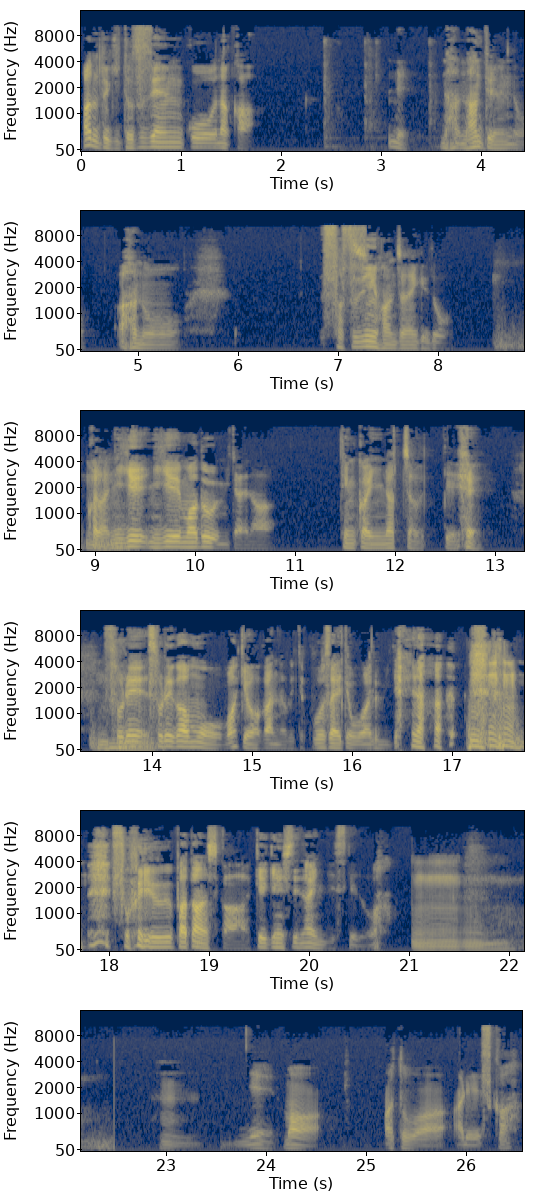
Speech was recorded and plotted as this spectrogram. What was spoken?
ある時突然、こう、なんか、ね、な、なんていうの？あの、殺人犯じゃないけど、あ。から逃げ、逃げ惑うみたいな展開になっちゃうって、それ、それがもうわけわかんなくて殺されて終わるみたいな そういうパターンしか経験してないんですけど。うん。うん。ねまあ、あとは、あれですか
